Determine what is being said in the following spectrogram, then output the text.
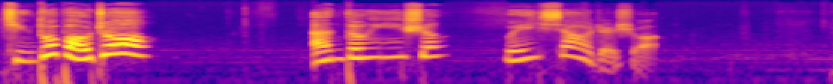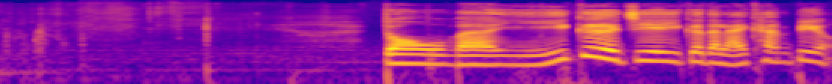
请多保重，安东医生微笑着说。动物们一个接一个的来看病。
